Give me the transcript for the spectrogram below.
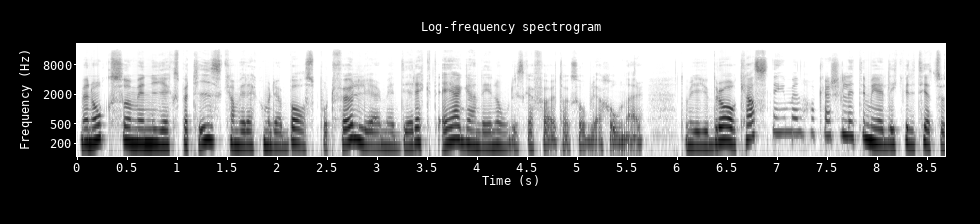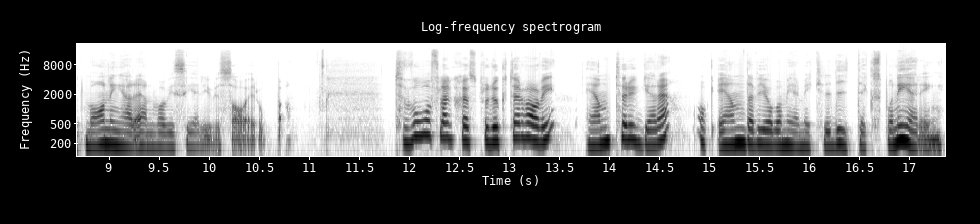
Men också med ny expertis kan vi rekommendera basportföljer med direktägande i nordiska företagsobligationer. De ger ju bra avkastning men har kanske lite mer likviditetsutmaningar än vad vi ser i USA och Europa. Två flaggskeppsprodukter har vi, en tryggare och en där vi jobbar mer med kreditexponering.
